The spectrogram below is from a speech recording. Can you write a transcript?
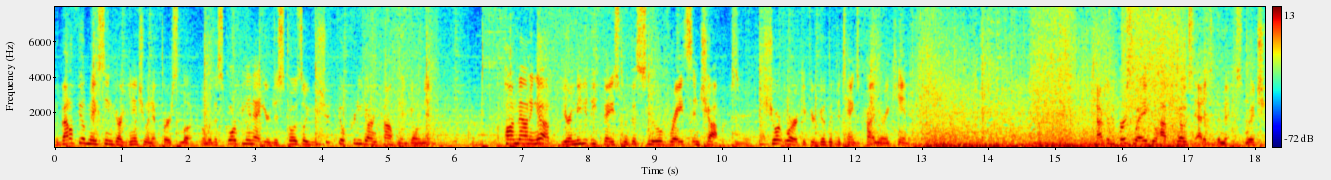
The battlefield may seem gargantuan at first look, but with a Scorpion at your disposal, you should feel pretty darn confident going in. Upon mounting up, you're immediately faced with a slew of wraiths and choppers. Short work if you're good with the tank's primary cannon. After the first wave, you'll have Ghost added to the mix, which,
